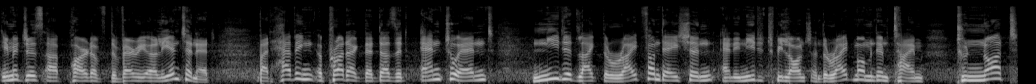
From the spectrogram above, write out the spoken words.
images are part of the very early internet. But having a product that does it end to end needed like the right foundation and it needed to be launched at the right moment in time to not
